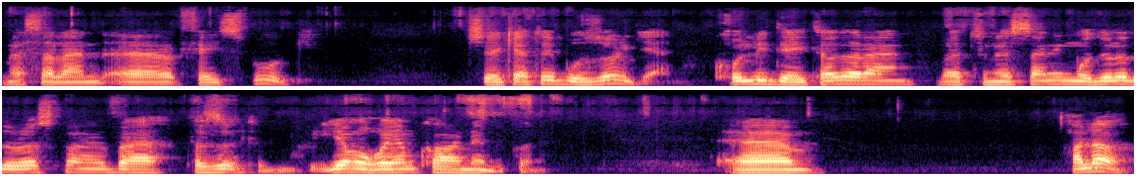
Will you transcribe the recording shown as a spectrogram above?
مثلا فیسبوک شرکت های بزرگی کلی دیتا دارن و تونستن این مدل رو درست کنن و یه موقعی هم کار نمی‌کنه حالا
